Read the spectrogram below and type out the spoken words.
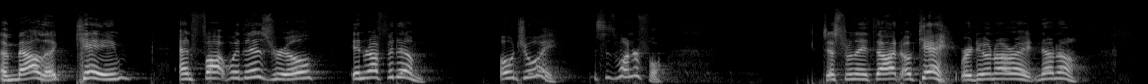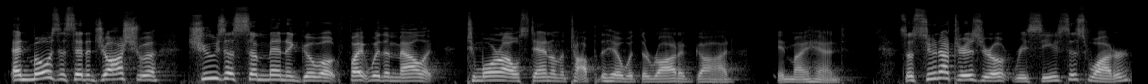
Amalek came and fought with Israel in Rephidim. Oh, joy. This is wonderful. Just when they thought, okay, we're doing all right. No, no. And Moses said to Joshua, Choose us some men and go out, fight with Amalek. Tomorrow I will stand on the top of the hill with the rod of God in my hand. So soon after Israel receives this water,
